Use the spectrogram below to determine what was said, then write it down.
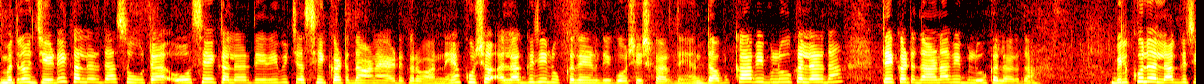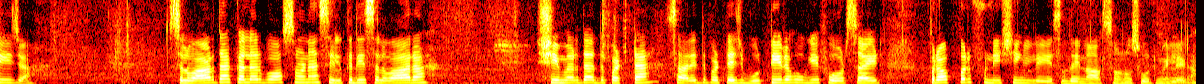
ਮਤਲਬ ਜਿਹੜੇ ਕਲਰ ਦਾ ਸੂਟ ਹੈ, ਉਸੇ ਕਲਰ ਦੇ ਇਹਦੇ ਵਿੱਚ ਅਸੀਂ ਕਟਦਾਣਾ ਐਡ ਕਰਵਾਉਂਦੇ ਆ ਕੁਝ ਅਲੱਗ ਜੀ ਲੁੱਕ ਦੇਣ ਦੀ ਕੋਸ਼ਿਸ਼ ਕਰਦੇ ਆ ਦਬਕਾ ਵੀ ਬਲੂ ਕਲਰ ਦਾ ਤੇ ਕਟਦਾਣਾ ਵੀ ਬਲੂ ਕਲਰ ਦਾ। ਬਿਲਕੁਲ ਅਲੱਗ ਚੀਜ਼ ਆ। ਸਲਵਾਰ ਦਾ ਕਲਰ ਬਹੁਤ ਸੋਹਣਾ ਸਿਲਕ ਦੀ ਸਲਵਾਰ ਆ। ਸ਼ਿਮਰ ਦਾ ਦੁਪੱਟਾ, ਸਾਰੇ ਦੁਪੱਟੇ 'ਚ ਬੂਟੀ ਰਹੂਗੀ four side proper finishing lace ਦੇ ਨਾਲ ਤੁਹਾਨੂੰ ਸੂਟ ਮਿਲੇਗਾ।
